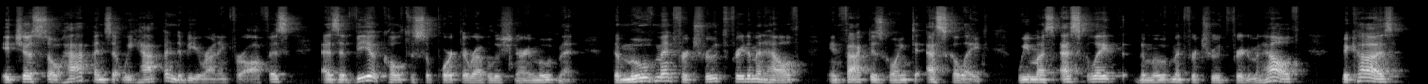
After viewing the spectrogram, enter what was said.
It just so happens that we happen to be running for office as a vehicle to support the revolutionary movement. The movement for truth, freedom, and health, in fact, is going to escalate. We must escalate the movement for truth, freedom, and health because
